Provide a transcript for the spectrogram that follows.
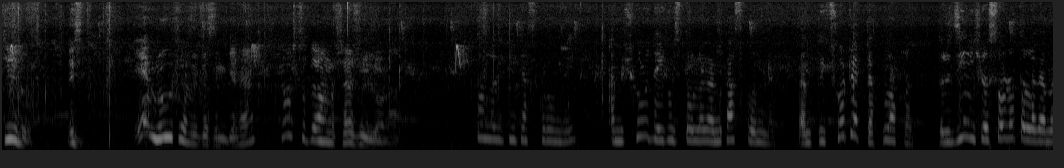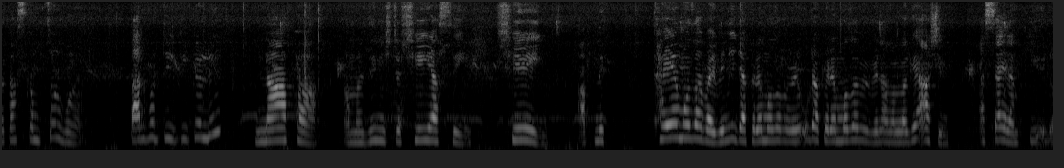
কি হলো? এমনি উঠে যেতেছেন কে হ্যাঁ? কাজটা তো এখনও শেষ হইল না। তোর লাগে কি কাজ করুন রে? আমি শুরুতেই কইছি তোর লাগে আমি কাজ করুন না। কারণ তুই ছোট একটা পোলাপান তোর জিনিসও ছোট তোর লাগে আমার কাজ কাম চলবো না। তারপর তুই কি করলি? না ফা আমার জিনিসটা সেই আছে সেই। আপনি খাইয়ে মজা পাইবেন ইটা করে মজা পাবেন ওটা করে মজা পাবেন আমার লাগে আসেন। আর চাইলাম কি হইল?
